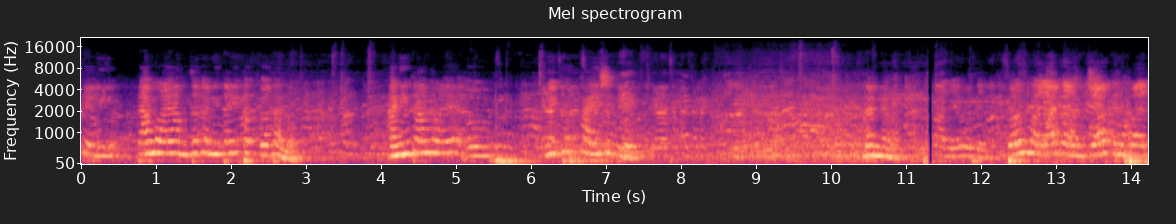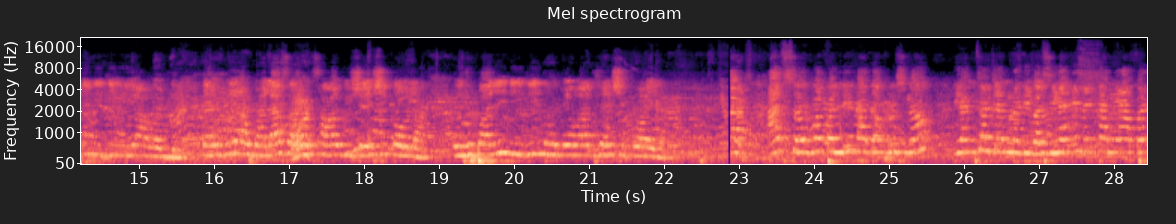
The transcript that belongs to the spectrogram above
केली. त्यामुळे आमचं गणितही पक्क झालं. आणि त्यामुळे मी खूप काही शिकले. धन्यवाद. आले होते. पण मला त्यांच्या कृपाली आवडली. त्यांनी आम्हाला सायन्स हा विषय शिकवला. रुपाली दिदी धन्यवाद हे शिकवायला. आज सर्वपल्ली राधाकृष्ण यांचा जन्मदिवस. या निमित्ताने आपण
